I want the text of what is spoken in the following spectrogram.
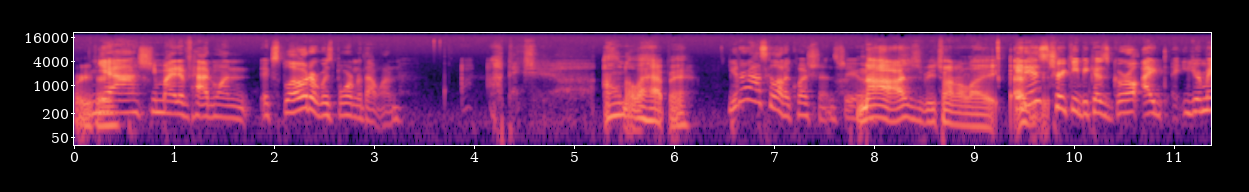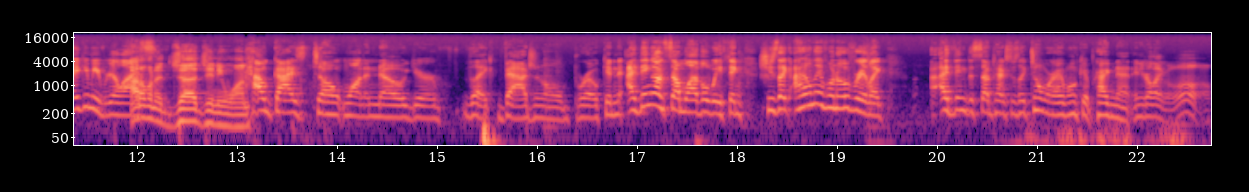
43. Yeah, she might have had one explode or was born with that one. I think she. I don't know what happened. You don't ask a lot of questions, do you? Nah, I just be trying to like. It is be- tricky because, girl, I you're making me realize I don't want to judge anyone. how guys don't want to know your like vaginal broken. I think on some level we think she's like, I only have one ovary. Like, I think the subtext was like, don't worry, I won't get pregnant, and you're like, oh,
